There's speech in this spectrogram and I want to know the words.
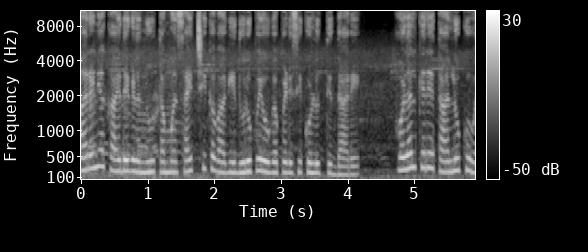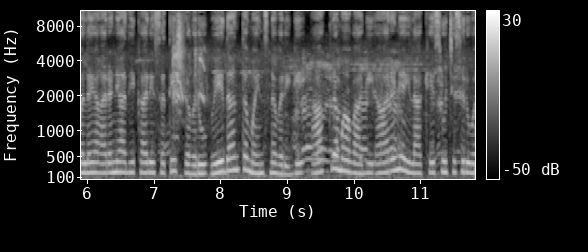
ಅರಣ್ಯ ಕಾಯ್ದೆಗಳನ್ನು ತಮ್ಮ ಶೈಕ್ಷಿಕವಾಗಿ ದುರುಪಯೋಗಪಡಿಸಿಕೊಳ್ಳುತ್ತಿದ್ದಾರೆ. ಹೊಳಲ್ಕೆರೆ ತಾಲೂಕು ವಲಯ ಅರಣ್ಯಾಧಿಕಾರಿ ಸತೀಶ್ ರವರು ವೇದಾಂತ ಮೈನ್ಸ್ನವರಿಗೆ ಆಕ್ರಮವಾಗಿ ಅರಣ್ಯ ಇಲಾಖೆ ಸೂಚಿಸಿರುವ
